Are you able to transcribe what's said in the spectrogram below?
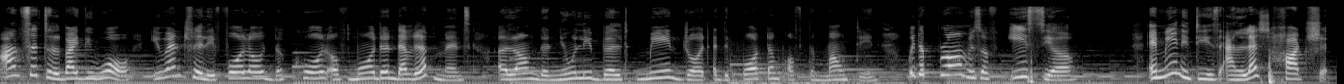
unsettled by the war, eventually followed the call of modern developments along the newly built main road at the bottom of the mountain with the promise of easier amenities and less hardship.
